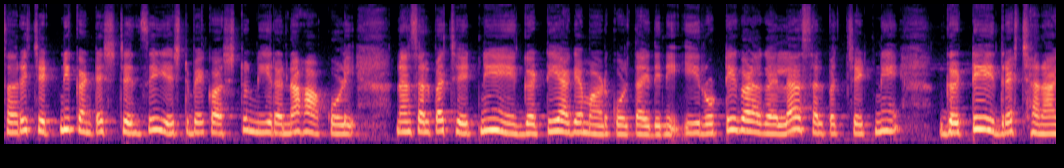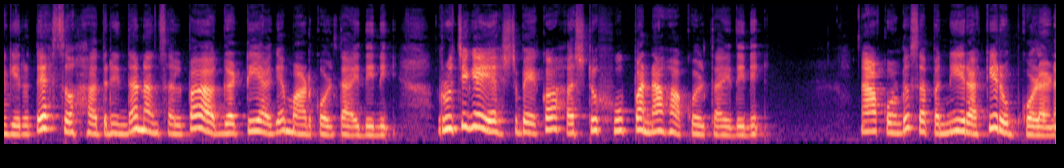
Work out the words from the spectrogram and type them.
ಸಾರಿ ಚಟ್ನಿ ಕಂಟೆಸ್ಟೆನ್ಸಿ ಎಷ್ಟು ಬೇಕೋ ಅಷ್ಟು ನೀರನ್ನು ಹಾಕ್ಕೊಳ್ಳಿ ನಾನು ಸ್ವಲ್ಪ ಚಟ್ನಿ ಗಟ್ಟಿಯಾಗೆ ಮಾಡ್ಕೊಳ್ತಾ ಇದ್ದೀನಿ. ಈ ರೊಟ್ಟಿಗಳಿಗೆಲ್ಲ ಸ್ವಲ್ಪ ಚಟ್ನಿ ಗಟ್ಟಿ ಇದ್ದರೆ ಚೆನ್ನಾಗಿರುತ್ತೆ. ಸೊ ಅದರಿಂದ ನಾನು ಸ್ವಲ್ಪ ಗಟ್ಟಿಯಾಗೆ ಮಾಡ್ಕೊಳ್ತಾ ಇದ್ದೀನಿ. ರುಚಿಗೆ ಎಷ್ಟು ಬೇಕೋ ಅಷ್ಟು ಉಪ್ಪನ್ನು ಹಾಕ್ಕೊಳ್ತಾ ಇದ್ದೀನಿ. ಹಾಕ್ಕೊಂಡು ಸ್ವಲ್ಪ ನೀರು ಹಾಕಿ ರುಬ್ಕೊಳ್ಳೋಣ.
